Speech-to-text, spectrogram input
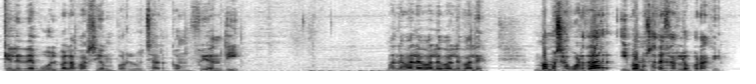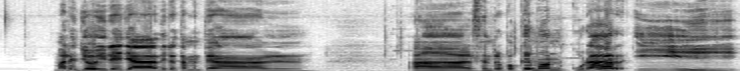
que le devuelva la pasión por luchar? Confío en ti. Vale, vale, vale, vale, vale. Vamos a guardar y vamos a dejarlo por aquí. ¿Vale? Yo iré ya directamente al... Al centro Pokémon, curar y...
